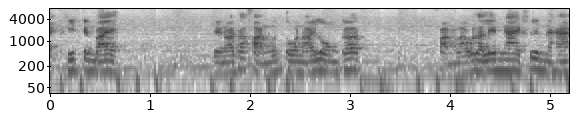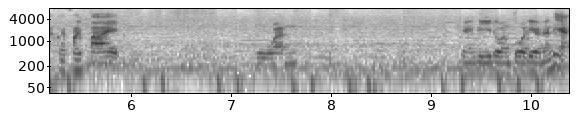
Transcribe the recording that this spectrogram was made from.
กพิษกันไปอย่างน้อยถ้าฝั่งนู้นตัวน้อยลงก็ฝั่งเราก็จะเล่นง่ายขึ้นนะฮะ ค่อยๆไปดวนยังดีโดนตัวเดียวนะเนี่ย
